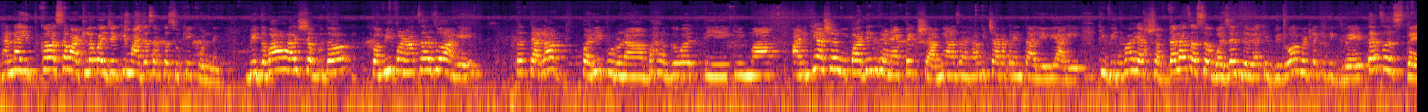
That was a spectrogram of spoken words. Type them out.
त्यांना इतकं असं वाटलं पाहिजे की माझ्यासारखं सुखी कोण नाही. विधवा हा शब्द कमीपणाचा जो आहे तर त्याला परिपूर्णा भागवती किंवा आणखी अशा उपाधी घेण्यापेक्षा मी आज ह्या विचारापर्यंत आलेली आहे की विधवा या शब्दालाच असं वजन देऊया की विधवा म्हटलं की ती ग्रेटच असते.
